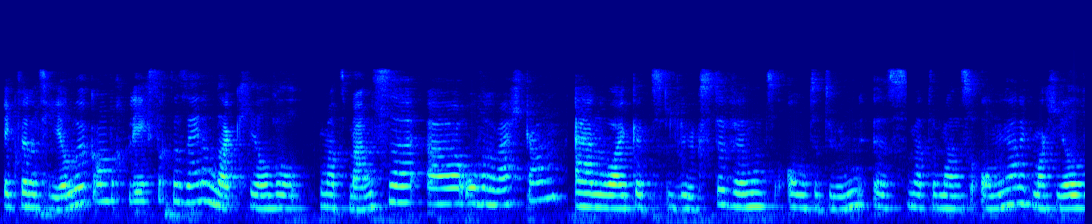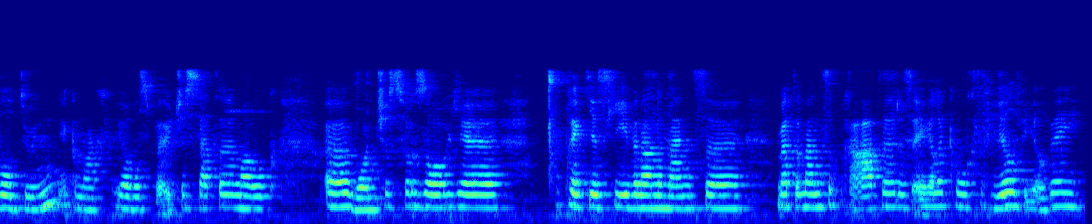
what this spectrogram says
Ik vind het heel leuk om verpleegster te zijn, omdat ik heel veel met mensen eh, overweg kan. En wat ik het leukste vind om te doen, is met de mensen omgaan. Ik mag heel veel doen. Ik mag heel veel spuitjes zetten, maar ook eh, wondjes verzorgen, prikjes geven aan de mensen, met de mensen praten. Dus eigenlijk hoort er heel veel bij.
